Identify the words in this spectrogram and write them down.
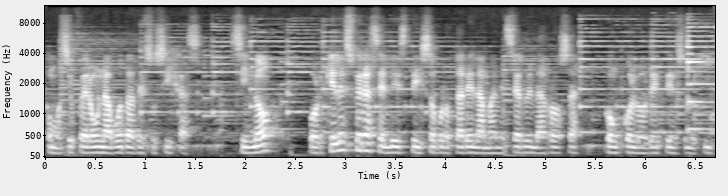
como si fuera una boda de sus hijas. Si no, ¿por qué la esfera celeste hizo brotar el amanecer de la rosa con colorete en su mejilla?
